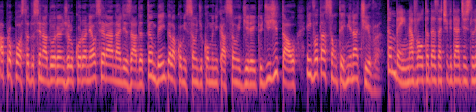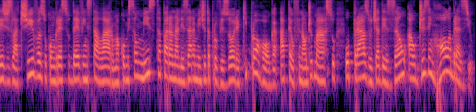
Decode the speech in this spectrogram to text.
A proposta do senador Ângelo Coronel será analisada também pela Comissão de Comunicação e Direito Digital em votação terminativa. Também, na volta das atividades legislativas, o Congresso deve instalar uma comissão mista para analisar a medida provisória que prorroga, até o final de março, o prazo de adesão ao Desenrola Brasil.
